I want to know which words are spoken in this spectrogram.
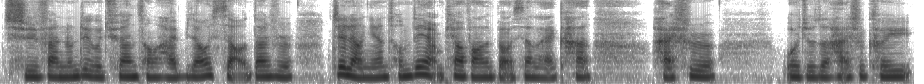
其实反正这个圈层还比较小，但是这两年从电影票房的表现来看，还是我觉得还是可以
